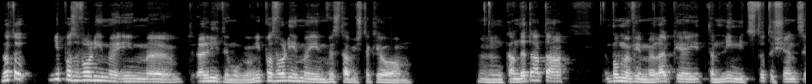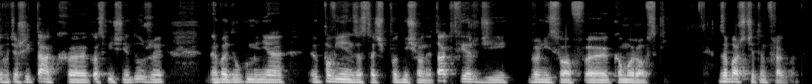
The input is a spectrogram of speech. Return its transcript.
no to nie pozwolimy im, e, elity mówią, nie pozwolimy im wystawić takiego kandydata, bo my wiemy lepiej, ten limit 100 tysięcy, chociaż i tak e, kosmicznie duży, e, według mnie e, powinien zostać podniesiony. Tak twierdzi Bronisław Komorowski. Zobaczcie ten fragment.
